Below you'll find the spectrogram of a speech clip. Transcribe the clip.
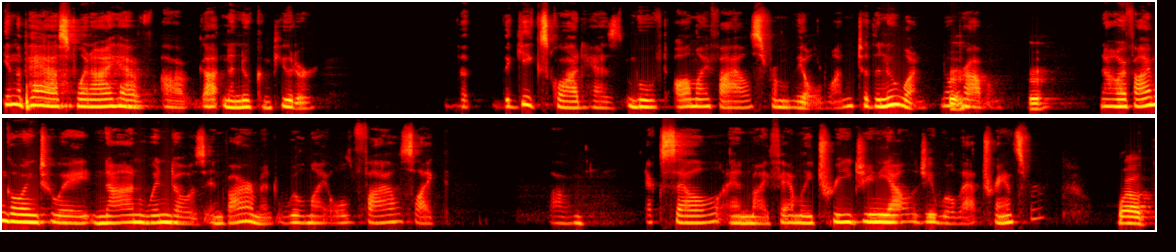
In the past, when I have uh, gotten a new computer, the, the Geek Squad has moved all my files from the old one to the new one, no problem. Mhm. Now, if I'm going to a non-Windows environment, will my old files like um, Excel and my family tree genealogy, will that transfer? Well,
